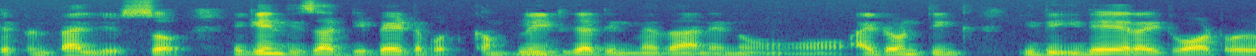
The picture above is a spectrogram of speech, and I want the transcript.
different values so again these are debatable కంప్లీట్గా దీని మీద నేను ఐ డోంట్ థింక్ ఇది ఇదే రైట్ వాటర్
